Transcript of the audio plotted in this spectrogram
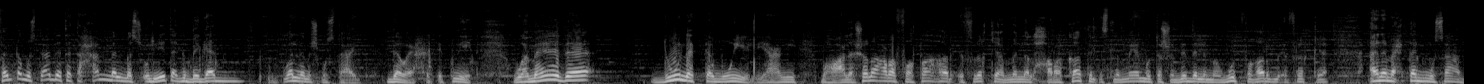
فأنت مستعد تتحمل مسؤوليتك بجد ولا مش مستعد؟ ده واحد. اتنين وماذا دون التمويل؟ يعني ما هو علشان أعرف أطهر إفريقيا من الحركات الإسلامية المتشددة اللي موجود في غرب إفريقيا أنا محتاج مساعدة.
